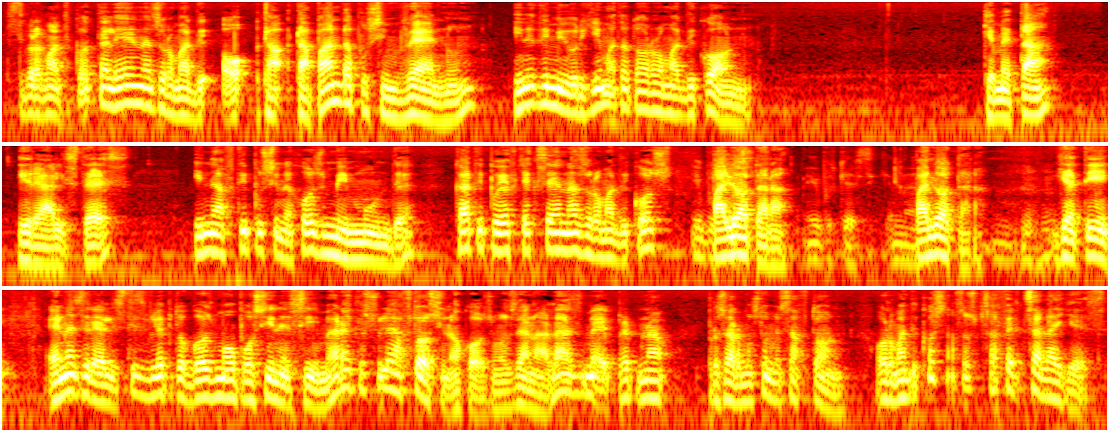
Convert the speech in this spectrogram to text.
Στην πραγματικότητα λέει ένας ρομαντι... ο- τα, τα πάντα που συμβαίνουν είναι δημιουργήματα των ρομαντικών. Και μετά οι ρεαλιστές είναι αυτοί που συνεχώς μιμούνται κάτι που έφτιαξε ένας ρομαντικός Ή που παλιότερα. σκέφτηκε, ή που σκέφτηκε, ναι. Παλιότερα. Γιατί ένας ρεαλιστής βλέπει τον κόσμο όπως είναι σήμερα και σου λέει αυτός είναι ο κόσμος, δεν αλλάζει, με- πρέπει να προσαρμοστούμε σε αυτόν. Ο ρομαντικός είναι αυτός που θα φέρει τις αλλαγές.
